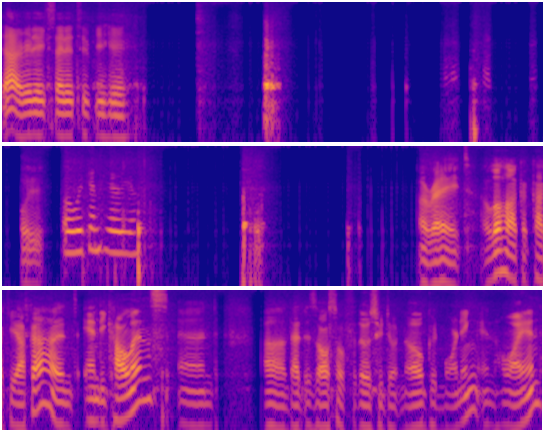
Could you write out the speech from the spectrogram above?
yeah, really excited to be here. Oh, yeah. Oh, we can hear you. All right. Aloha kakahiaka and Andy Collins. And uh, that is also, for those who don't know, good morning in Hawaiian.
